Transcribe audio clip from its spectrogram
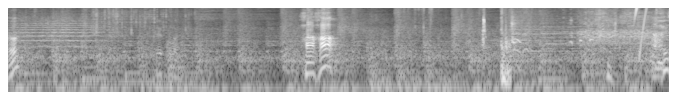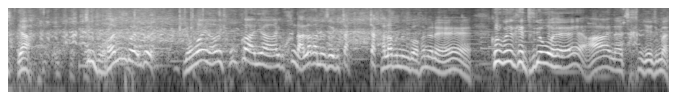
어? 그랬구만. 하하. 아이, 야, 지금 뭐 하는 거야? 이거 영화에 나오는 효과 아니야. 이거 확 날아가면서 이렇게 쫙 쫙 달라붙는 거 화면에. 그걸 왜 이렇게 두려워해? 아, 나 참 얘 정말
